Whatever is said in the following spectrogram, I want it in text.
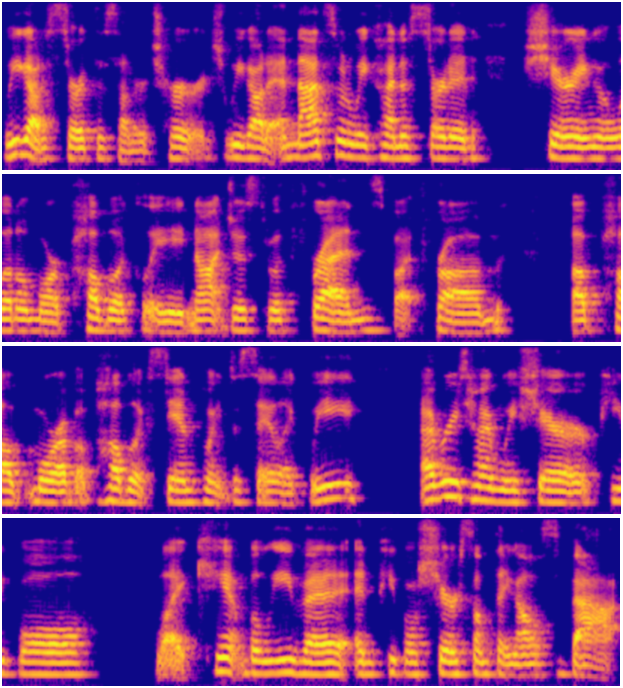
we got to start this at our church. We got it. And that's when we kind of started sharing a little more publicly, not just with friends, but from a pub more of a public standpoint to say, like, we every time we share, people like can't believe it and people share something else back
